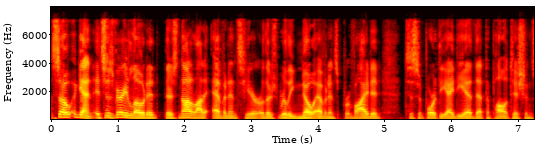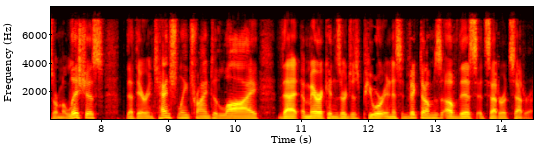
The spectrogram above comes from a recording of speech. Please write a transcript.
so again, it's just very loaded. There's not a lot of evidence here, or there's really no evidence provided to support the idea that the politicians are malicious, that they're intentionally trying to lie, that Americans are just pure innocent victims of this, et cetera, et cetera.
